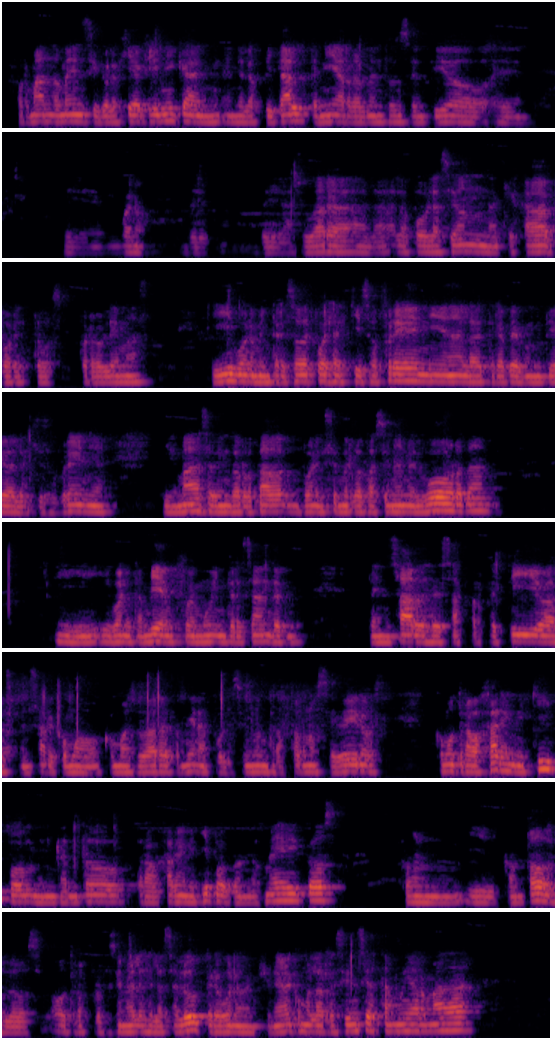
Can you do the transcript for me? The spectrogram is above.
formándome en psicología clínica en, el hospital tenía realmente un sentido, eh, eh, bueno, de, ayudar a la, población aquejada por estos problemas. Y bueno, me interesó después la esquizofrenia, la terapia cognitiva de la esquizofrenia y demás, habiendo rotado, bueno, hice mi rotación en el Borda. Y, y bueno, también fue muy interesante pensar desde esas perspectivas, pensar cómo, cómo ayudar también a la población con trastornos severos, cómo trabajar en equipo. Me encantó trabajar en equipo con los médicos con, y con todos los otros profesionales de la salud, pero bueno, en general como la residencia está muy armada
